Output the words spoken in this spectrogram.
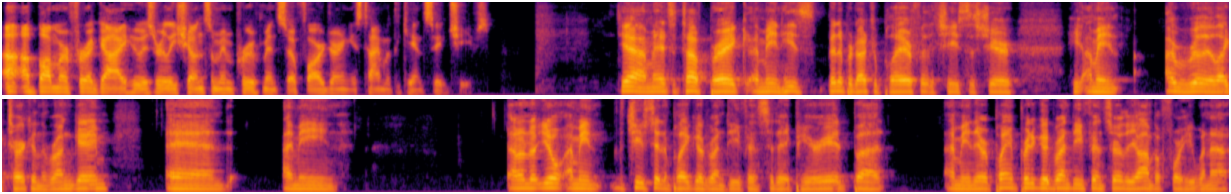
a, a, bummer for a guy who has really shown some improvement so far during his time with the Kansas City Chiefs. Yeah, I mean it's a tough break. I mean he's been a productive player for the Chiefs this year. He, I mean, I really like Turk in the run game, and I mean I don't know. You know, I mean, the Chiefs didn't play good run defense today, period. But I mean, they were playing pretty good run defense early on before he went out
